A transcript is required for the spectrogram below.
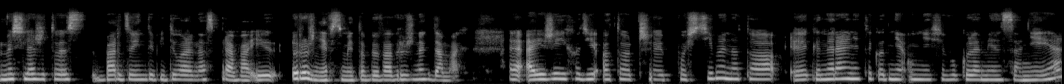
myślę, że to jest bardzo indywidualna sprawa i różnie w sumie to bywa w różnych domach. E, a jeżeli chodzi o to, czy pościmy, no to y, generalnie tego dnia u mnie się w ogóle mięsa nie je.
